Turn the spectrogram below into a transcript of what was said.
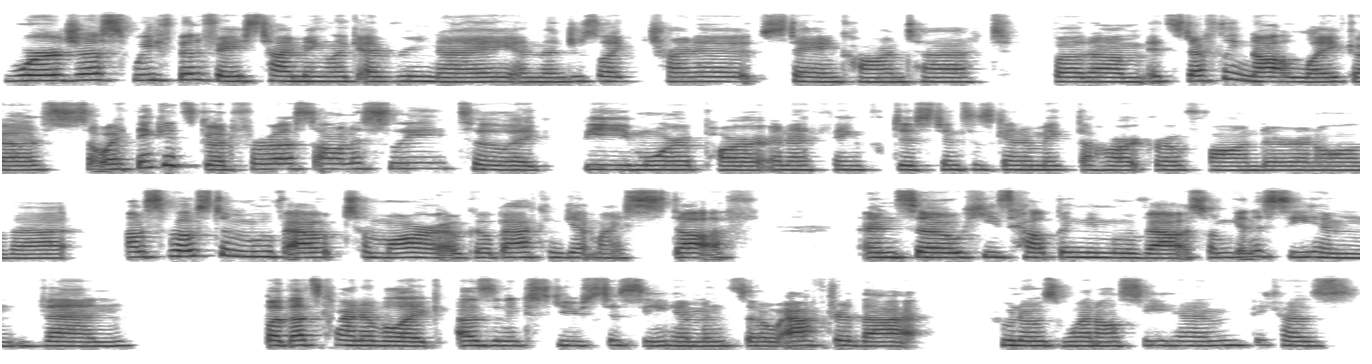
we're just we've been FaceTiming like every night and then just like trying to stay in contact. But um it's definitely not like us. So I think it's good for us honestly to like be more apart and I think distance is going to make the heart grow fonder and all that. I'm supposed to move out tomorrow, go back and get my stuff. And so he's helping me move out. So I'm going to see him then. But that's kind of like as an excuse to see him. And so after that, who knows when I'll see him because,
